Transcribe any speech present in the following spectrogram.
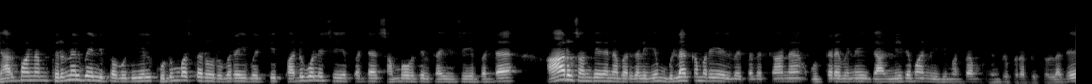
யாழ்ப்பாணம் திருநெல்வேலி பகுதியில் குடும்பஸ்தர் ஒருவரை வெட்டி படுகொலை செய்யப்பட்ட சம்பவத்தில் கைது செய்யப்பட்ட ஆறு சந்தேக நபர்களையும் விளக்கமறையில் வைப்பதற்கான உத்தரவினை யாழ் நீதவான் நீதிமன்றம் இன்று பிறப்பித்துள்ளது.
